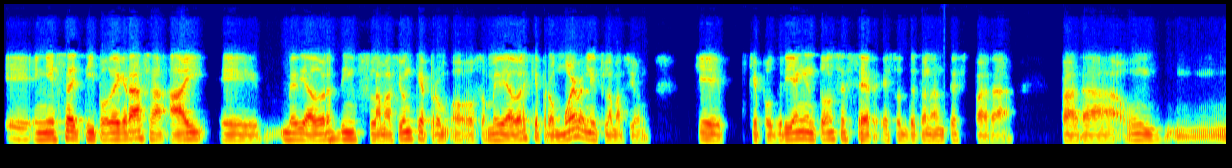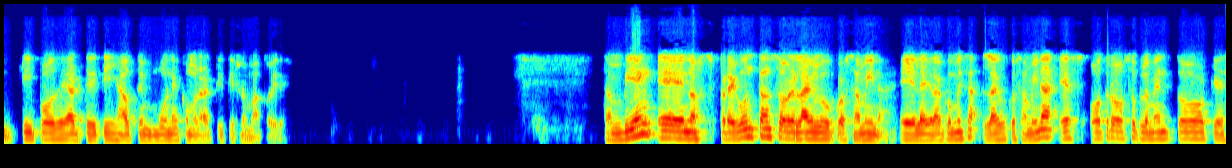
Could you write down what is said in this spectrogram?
eh, en ese tipo de grasa hay mediadores de inflamación que son mediadores que promueven la inflamación, que, que podrían entonces ser esos detonantes para, para un tipo de artritis autoinmune como la artritis reumatoide. También eh, nos preguntan sobre la glucosamina. Eh, la, glucosamina. es otro suplemento que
